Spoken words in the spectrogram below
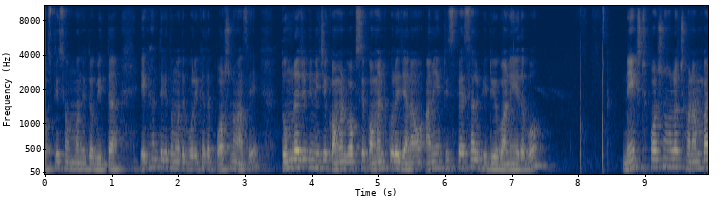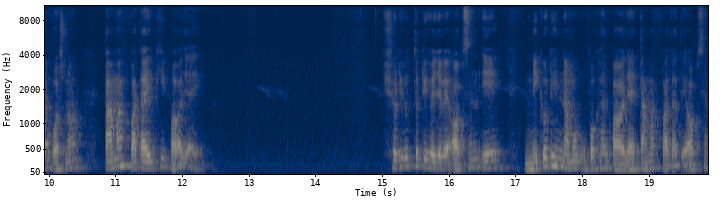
অস্থি সম্বন্ধিত বিদ্যা, এখান থেকে তোমাদের পরীক্ষাতে প্রশ্ন আসে তোমরা যদি নিচে কমেন্ট বক্সে কমেন্ট করে জানাও, আমি একটি স্পেশাল ভিডিও বানিয়ে দেবো। নেক্সট প্রশ্ন হলো ছ নম্বর প্রশ্ন। তামাক পাতায় কি পাওয়া যায়? সঠিক উত্তরটি হয়ে যাবে অপশন এ নিকোটিন নামক উপকার পাওয়া যায় তামাক পাতাতে। Option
